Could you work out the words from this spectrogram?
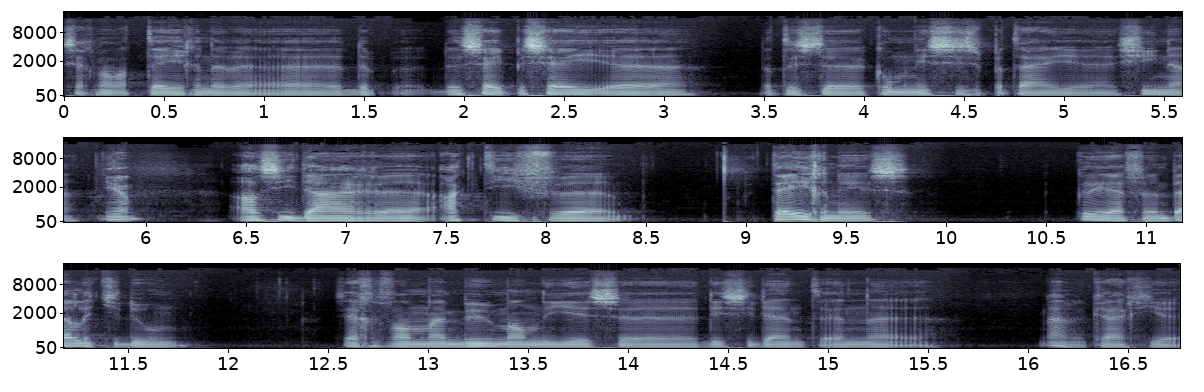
ik zeg maar wat tegen de, eh, de, de CPC, eh, dat is de Communistische Partij eh, China, Ja. als hij daar actief tegen is, kun je even een belletje doen. Zeggen van mijn buurman die is dissident en nou dan krijg je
